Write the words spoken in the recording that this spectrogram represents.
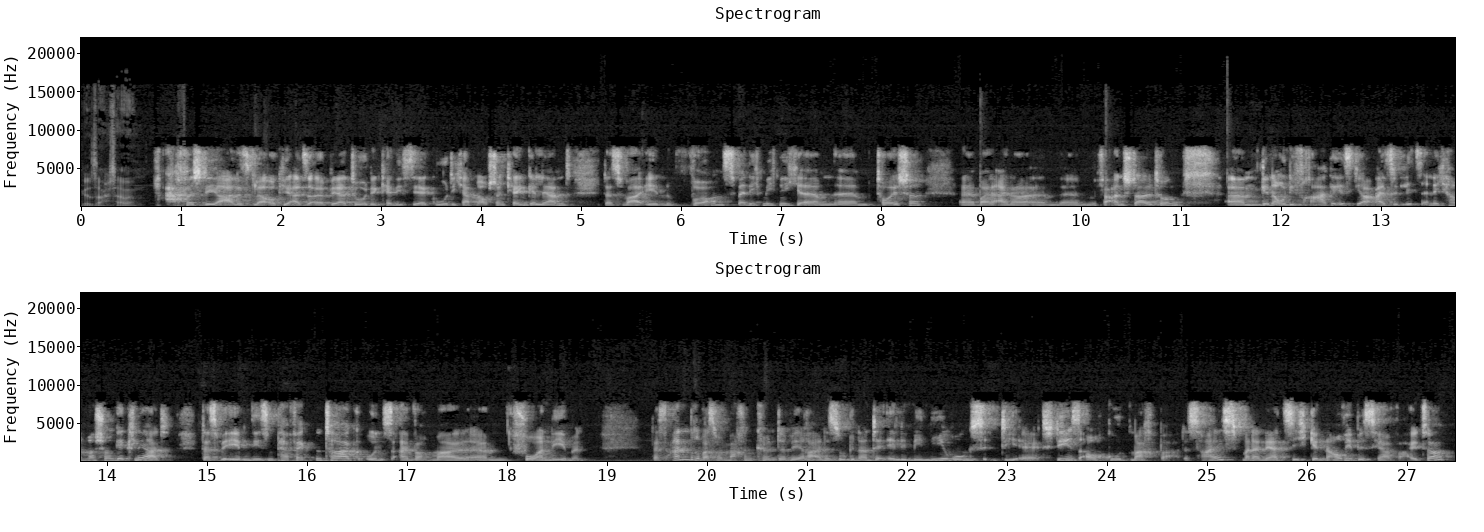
gesagt habe. Ach, verstehe, alles klar. Okay, also Alberto, den kenne ich sehr gut. Ich habe ihn auch schon kennengelernt. Das war in Worms, wenn ich mich nicht ähm, ähm, täusche, äh, bei einer ähm, ähm Veranstaltung. Ähm, genau, die Frage ist ja, also letztendlich haben wir schon geklärt, dass wir eben diesen perfekten Tag uns einfach mal ähm, vornehmen. Das andere, was man machen könnte, wäre eine sogenannte Eliminierungsdiät. Die ist auch gut machbar. Das heißt, man ernährt sich genau wie bisher weiter,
